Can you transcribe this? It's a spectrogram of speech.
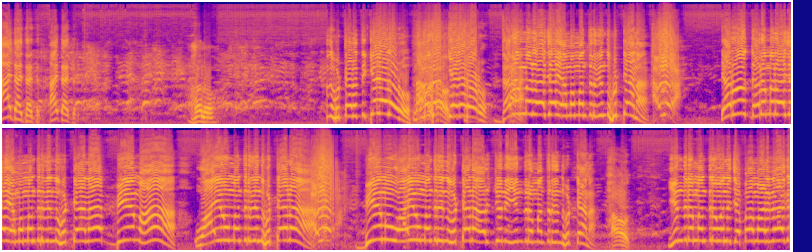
ಆಯ್ತು ಆಯ್ತು ಆಯ್ತು ಆಯ್ತು ಆಯ್ತು ಹಲೋ ಹುಟ್ಟಾರಂತ ಅಂತ ಕೇಳ್ಯಾರ ಅವರು ನಮಗ ಕೇಳ್ಯಾರ ಅವರು ಧರ್ಮರಾಜ ಯಮ ಮಂತ್ರದಿಂದ ಹುಟ್ಟ್ಯಾನ ಹೌದಾ. ಯಾರು? ಧರ್ಮರಾಜ ಯಮ ಮಂತ್ರದಿಂದ ಹುಟ್ಟ್ಯಾನ ಭೀಮ ವಾಯು ಮಂತ್ರದಿಂದ ಹುಟ್ಟ್ಯಾನ ಭೀಮ ವಾಯು ಮಂತ್ರದಿಂದ ಹುಟ್ಟ್ಯಾನ ಅರ್ಜುನ ಇಂದ್ರ ಮಂತ್ರದಿಂದ ಹುಟ್ಟ್ಯಾನ ಹೌದು. ಇಂದ್ರ ಮಂತ್ರವನ್ನು ಜಪ ಮಾಡಿದಾಗ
